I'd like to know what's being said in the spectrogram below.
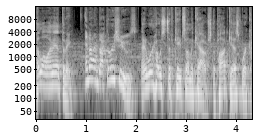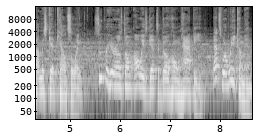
Hello, I'm Anthony. And I'm Dr. Issues. And we're hosts of Capes on the Couch, the podcast where comics get counseling. Superheroes don't always get to go home happy. That's where we come in.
